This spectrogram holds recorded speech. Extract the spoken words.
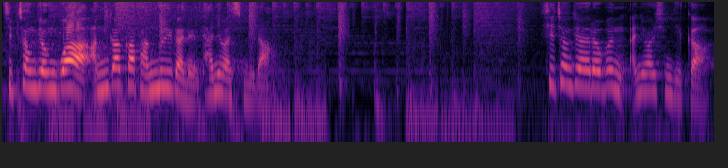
집청정과 암각화 박물관을 다녀왔습니다. 시청자 여러분 안녕하십니까?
